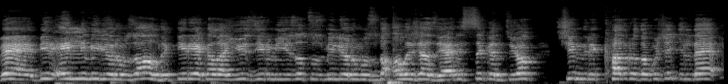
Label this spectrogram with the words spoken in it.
Ve bir 50 milyonumuzu aldık. Geriye kalan 120-130 milyonumuzu da alacağız yani sıkıntı yok. Şimdilik kadroda bu şekilde.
